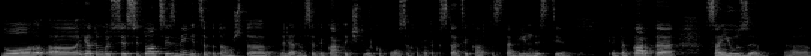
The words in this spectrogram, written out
Но э, я думаю, вся ситуация изменится, потому что рядом с этой картой четверка посохов, это, кстати, карта стабильности, это карта союза. Э,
